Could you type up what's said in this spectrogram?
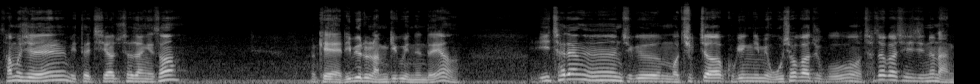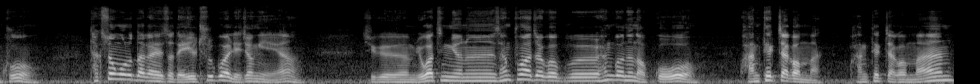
사무실 밑에 지하 주차장에서 이렇게 리뷰를 남기고 있는데요. 이 차량은 지금 뭐 직접 고객님이 오셔가지고 찾아가시지는 않고 탁송으로다가 해서 내일 출고할 예정이에요. 지금 요 같은 경우는 상품화 작업을 한 거는 없고 광택 작업만, 광택 작업만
